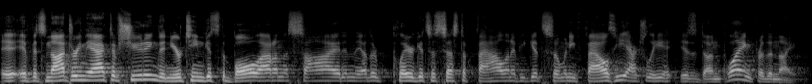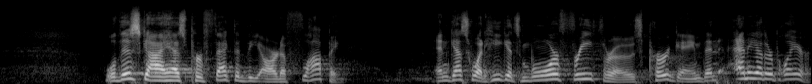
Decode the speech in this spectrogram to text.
if it's not during the act of shooting, then your team gets the ball out on the side and the other player gets assessed a foul. And if he gets so many fouls, he actually is done playing for the night. Well, this guy has perfected the art of flopping. And guess what? He gets more free throws per game than any other player.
